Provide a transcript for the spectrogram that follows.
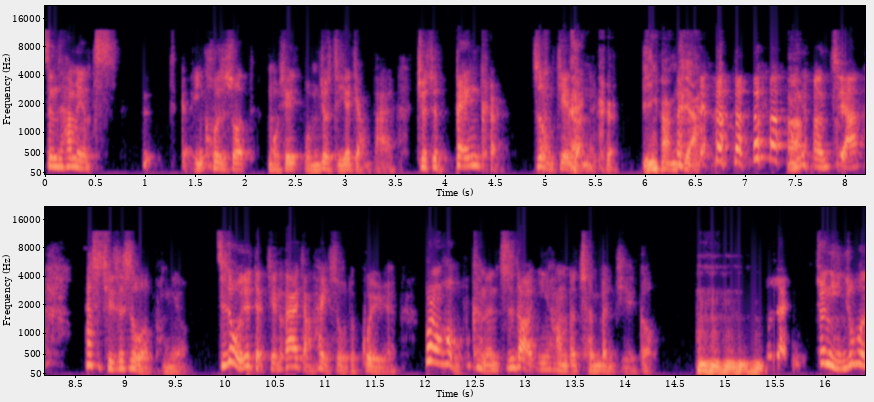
甚至他们或者说某些，我们就直接讲白了，就是 banker 这种阶段的人。银行家，银行家，他是其实是我的朋友。其实我就简简单来讲，他也是我的贵人，不然的话，我不可能知道银行的成本结构，对不对？就你，如果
